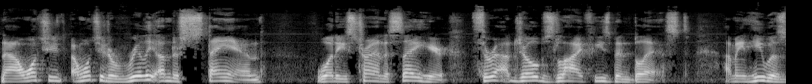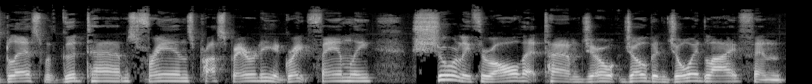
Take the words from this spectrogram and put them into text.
Now I want you I want you to really understand what he's trying to say here. Throughout Job's life, he's been blessed. I mean, he was blessed with good times, friends, prosperity, a great family. Surely, through all that time, Job enjoyed life, and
